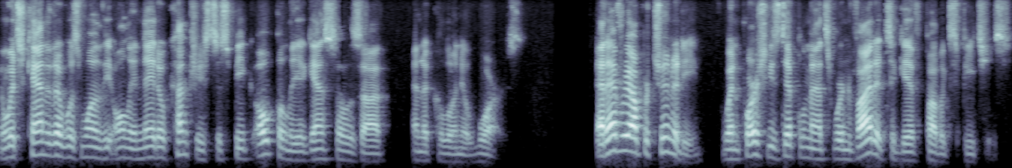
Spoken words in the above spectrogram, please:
in which Canada was one of the only NATO countries to speak openly against Salazar and the colonial wars. At every opportunity, when Portuguese diplomats were invited to give public speeches,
